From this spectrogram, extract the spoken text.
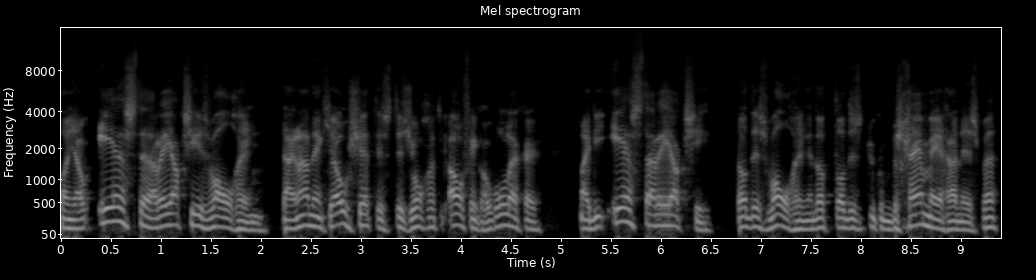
Dan jouw eerste reactie is walging. Daarna denk je, oh shit, het is, het is yoghurt. Oh, vind ik ook wel lekker. Maar die eerste reactie, dat is walging. En dat, dat is natuurlijk een beschermmechanisme.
